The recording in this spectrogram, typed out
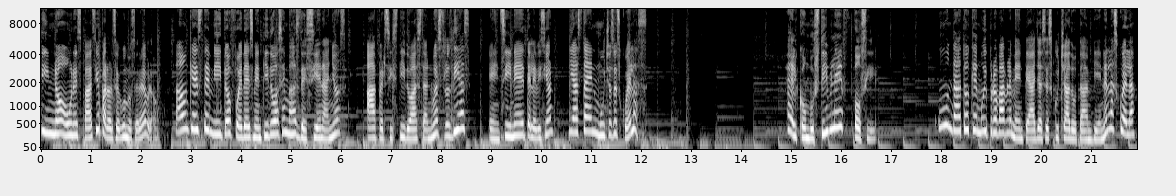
y no un espacio para el segundo cerebro. Aunque este mito fue desmentido hace más de 100 años, ha persistido hasta nuestros días en cine, televisión y hasta en muchas escuelas. El combustible fósil. Un dato que muy probablemente hayas escuchado también en la escuela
